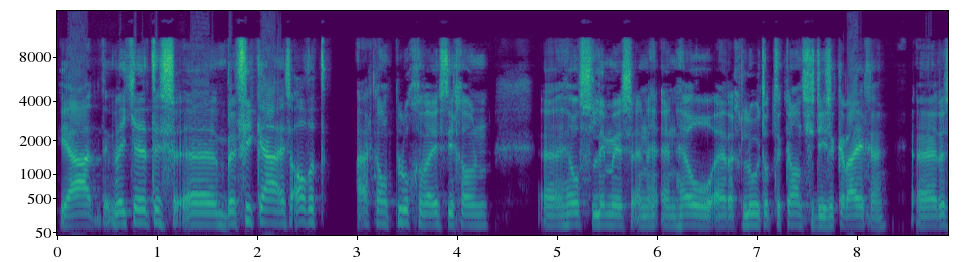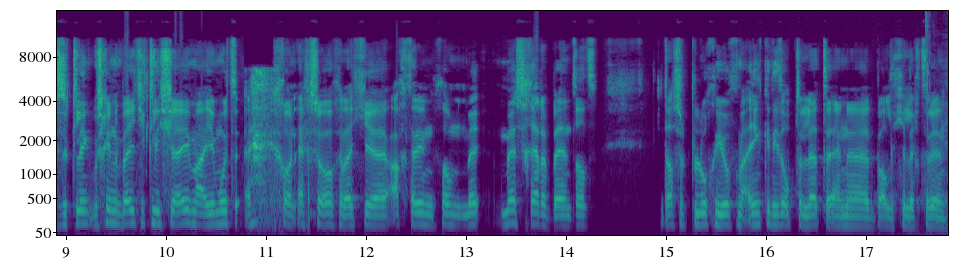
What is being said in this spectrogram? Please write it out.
Ja, weet je, het is, Benfica is altijd eigenlijk al een ploeg geweest die gewoon heel slim is en, en heel erg loert op de kansjes die ze krijgen. dus het klinkt misschien een beetje cliché, maar je moet gewoon echt zorgen dat je achterin gewoon me mes scherp bent. Want dat soort ploegen, je hoeft maar één keer niet op te letten en uh, het balletje ligt erin.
